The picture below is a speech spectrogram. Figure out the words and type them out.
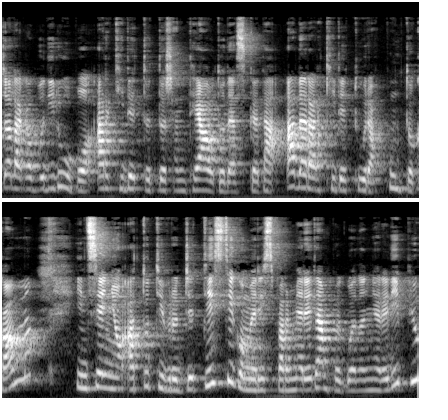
Giada Capodilupo, architetto e docente Autodesk da adararchitettura.com. Insegno a tutti i progettisti come risparmiare tempo e guadagnare di più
